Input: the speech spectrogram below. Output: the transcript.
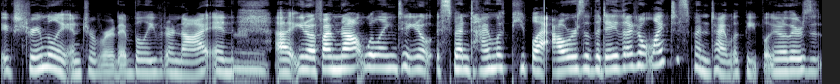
extremely introverted, believe it or not. And, mm. uh, you know, if I'm not willing to, you know, spend time with people at hours of the day that I don't like to spend time with people, you know, there's a,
